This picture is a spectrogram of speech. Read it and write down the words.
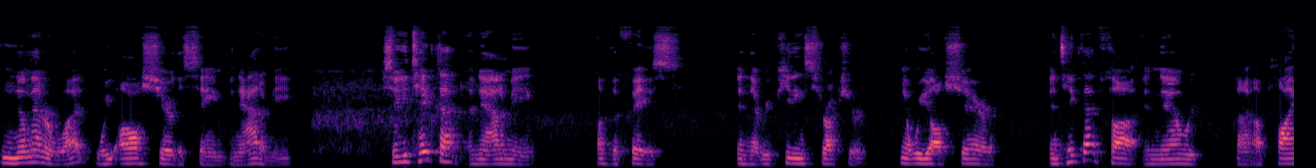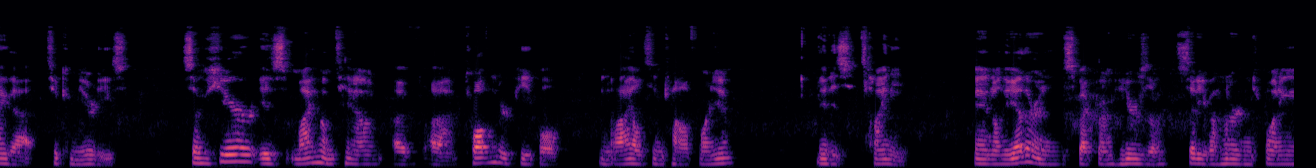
no matter what, we all share the same anatomy. So you take that anatomy of the face and that repeating structure that we all share and take that thought and now uh, apply that to communities. So here is my hometown of uh, 1,200 people in Isleton, California. It is tiny. And on the other end of the spectrum, here's a city of 120,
